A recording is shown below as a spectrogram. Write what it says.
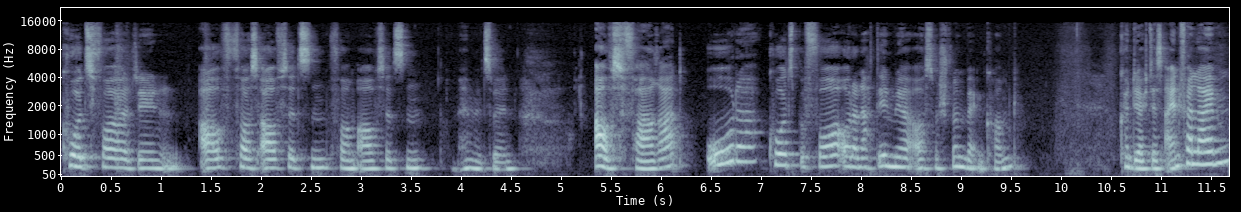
kurz vor den Auf, vors Aufsitzen, vorm Aufsitzen, um Himmels Willen, aufs Fahrrad oder kurz bevor oder nachdem ihr aus dem Schwimmbecken kommt, könnt ihr euch das einverleiben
